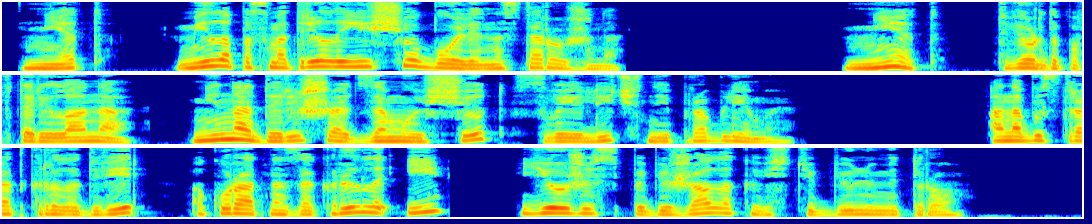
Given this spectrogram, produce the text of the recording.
«Нет». Мила посмотрела еще более настороженно. «Нет», — твердо повторила она, — «не надо решать за мой счет свои личные проблемы». Она быстро открыла дверь, аккуратно закрыла и, ежась, побежала к вестибюлю метро.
